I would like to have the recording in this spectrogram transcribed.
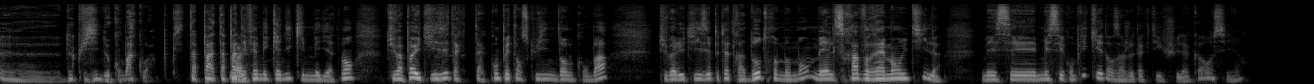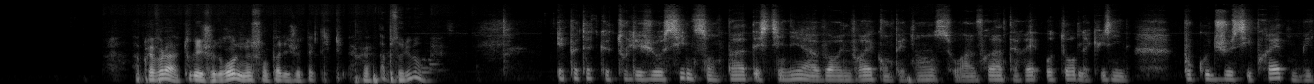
euh, de cuisine de combat quoi. T'as pas t'as pas Ouais. d'effet mécanique immédiatement. Tu vas pas utiliser ta, ta compétence cuisine dans le combat. Tu vas l'utiliser peut-être à d'autres moments, mais elle sera vraiment utile. Mais c'est mais c'est compliqué dans un jeu tactique. Je suis d'accord aussi. hein. Après, voilà, tous les jeux de rôle ne sont pas des jeux tactiques. Absolument. Et peut-être que tous les jeux aussi ne sont pas destinés à avoir une vraie compétence ou un vrai intérêt autour de la cuisine. Beaucoup de jeux s'y prêtent, mais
